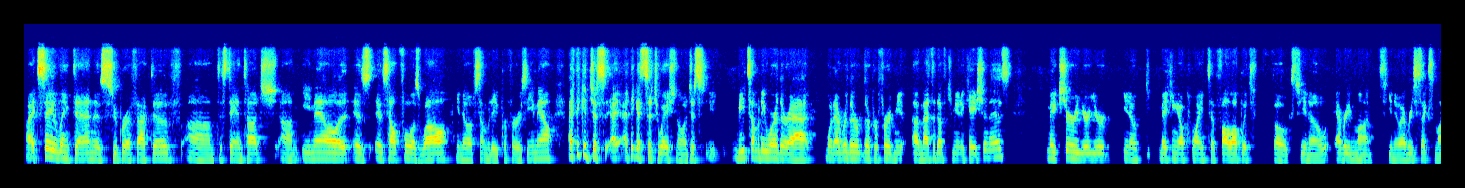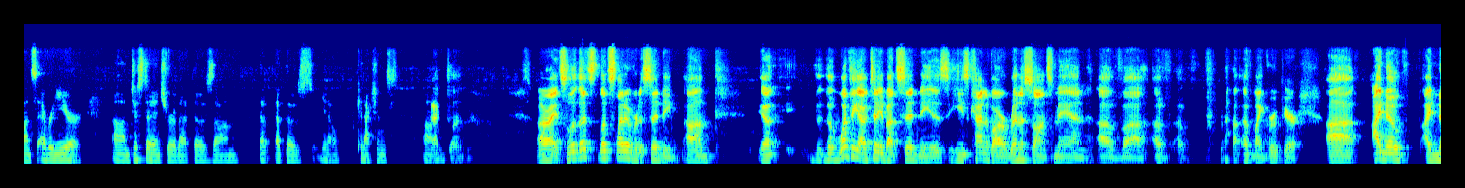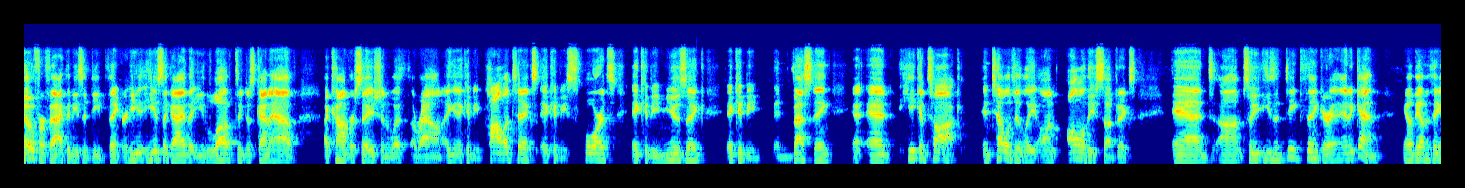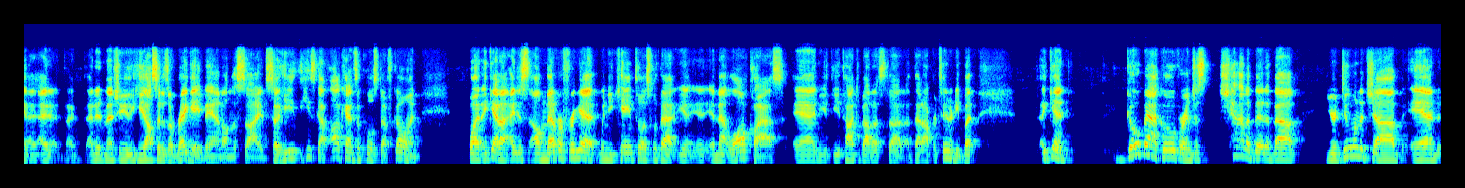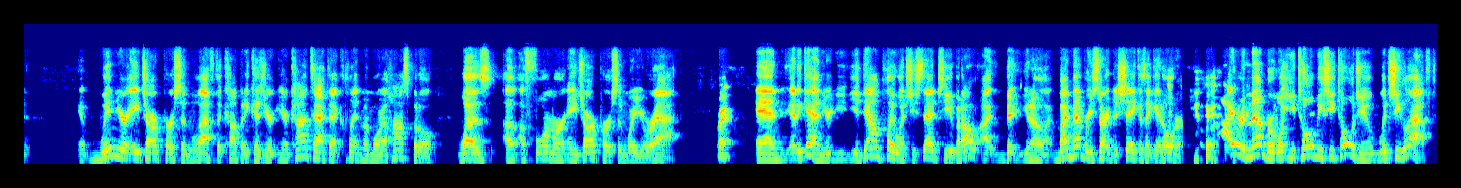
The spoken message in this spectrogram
I'd say LinkedIn is super effective um, to stay in touch. Um, email is is helpful as well. You know, if somebody prefers email, I think it just I, I think it's situational. Just meet somebody where they're at, whatever their their preferred me- uh, method of communication is. Make sure you're you're you know making a point to follow up with folks. You know, every month. You know, every six months, every year, um, just to ensure that those um, that that those you know connections. Um, Excellent. All right, so let's let's slide over to Sydney. Um, yeah, the, the one thing I would tell you about Sydney is he's kind of our Renaissance man of uh, of, of of my group here. Uh, I know I know for a fact that he's a deep thinker. He he's the guy that you love to just kind of have a conversation with around. It, could be politics, it could be sports, it could be music, it could be investing, and, and he can talk intelligently on all of these subjects. And um, so he's a deep thinker. And again, you know, the other thing I, I, I didn't mention, he also does a reggae band on the side. So he, he's got all kinds of cool stuff going. But again, I just, I'll never forget when you came to us with that, you know, in, in that law class and you, you talked about us that, that opportunity. But again, go back over and just chat a bit about you're doing a job and when your HR person left the company, because your your contact at Clinton Memorial Hospital was a, a, former HR person where you were at, right? And and again, you you downplay what she said to you, but I'll I you know my memory's starting to shake as I get older. I remember what you told me she told you when she left.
